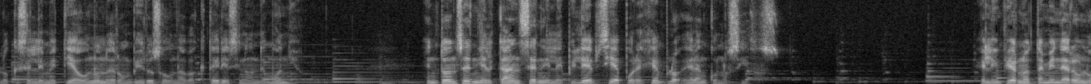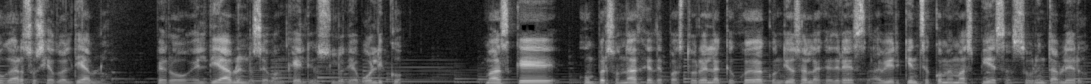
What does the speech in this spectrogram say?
lo que se le metía a uno no era un virus o una bacteria, sino un demonio. Entonces ni el cáncer ni la epilepsia, por ejemplo, eran conocidos. El infierno también era un lugar asociado al diablo, pero el diablo en los evangelios, lo diabólico, más que un personaje de pastorela que juega con Dios al ajedrez a ver quién se come más piezas sobre un tablero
